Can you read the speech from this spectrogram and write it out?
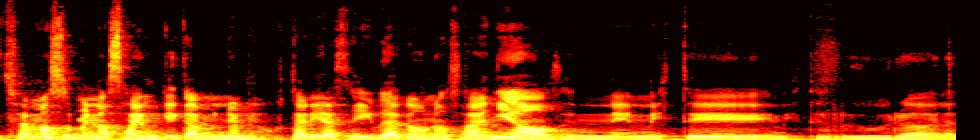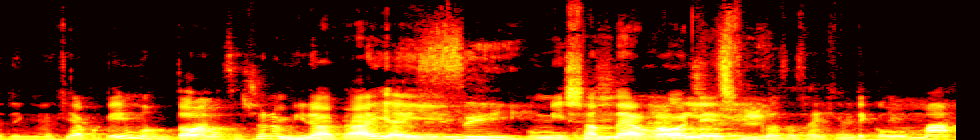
¿ya más o menos saben qué camino les gustaría seguir de acá unos años en, en este, en este rubro de la tecnología? Porque hay un montón. O sea, yo no miro acá y hay Sí. un millón de roles y cosas. Hay gente como más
